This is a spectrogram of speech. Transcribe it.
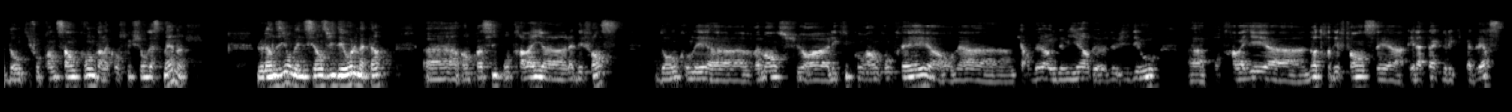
Donc il faut prendre ça en compte dans la construction de la semaine. Le lundi, on a une séance vidéo le matin. en principe, on travaille à la défense. Donc, on est euh, vraiment sur euh, l'équipe qu'on va rencontrer. On a un quart d'heure, une demi-heure de, de vidéo pour travailler notre défense et, l'attaque de l'équipe adverse.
